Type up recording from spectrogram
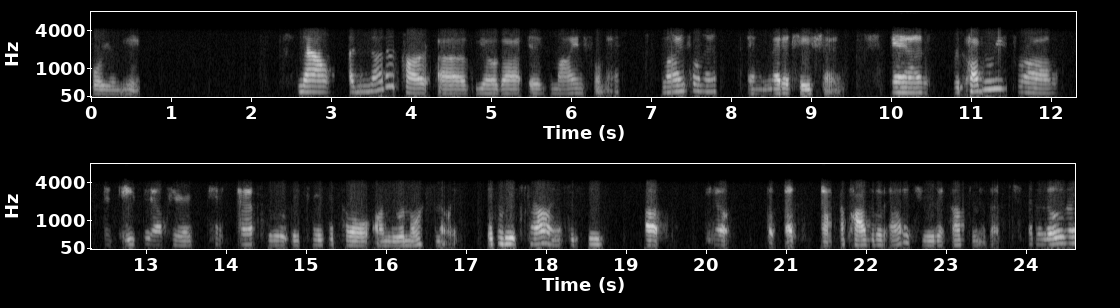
for your knee. Now, another part of yoga is mindfulness, mindfulness and meditation. And recovery from an ACL tear can absolutely take a toll on you emotionally. It can be a challenge to keep up, you know, a, a, a positive attitude and optimism. And those are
